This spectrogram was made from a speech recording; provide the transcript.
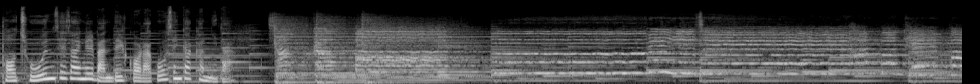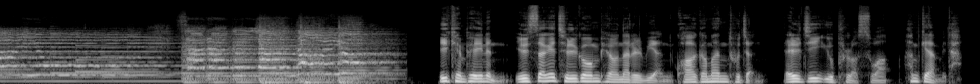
더 좋은 세상을 만들 거라고 생각합니다. 이 캠페인은 일상의 즐거운 변화를 위한 과감한 도전 LG U+와 함께합니다.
